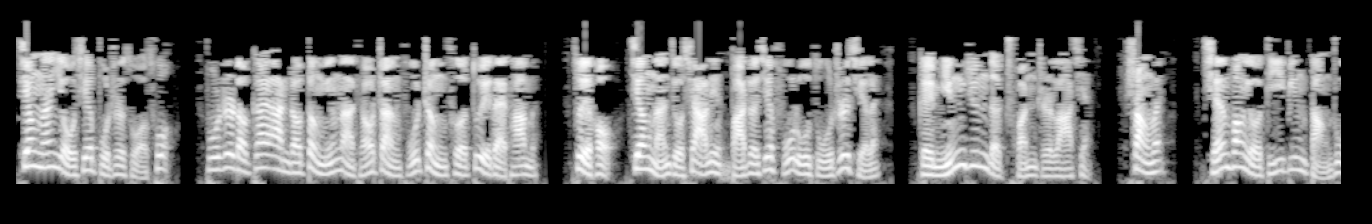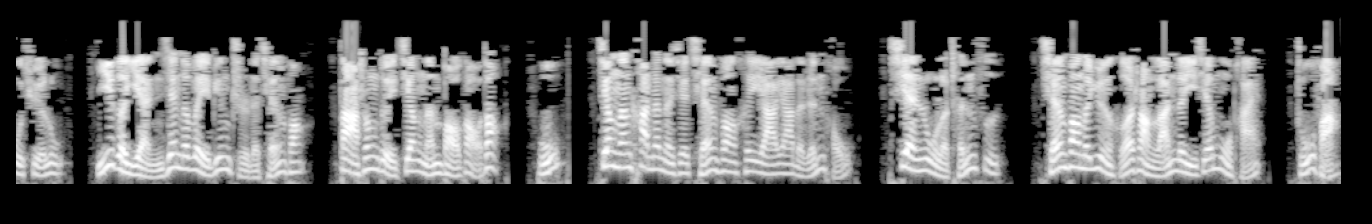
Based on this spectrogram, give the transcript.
江南有些不知所措，不知道该按照邓明那条战俘政策对待他们。最后，江南就下令把这些俘虏组织起来，给明军的船只拉线。上尉，前方有敌兵挡住去路。一个眼尖的卫兵指着前方，大声对江南报告道：“五。”江南看着那些前方黑压压的人头，陷入了沉思。前方的运河上拦着一些木牌，竹筏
